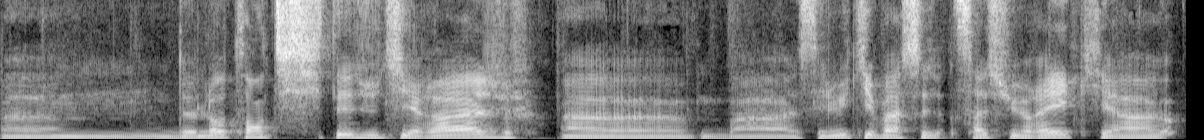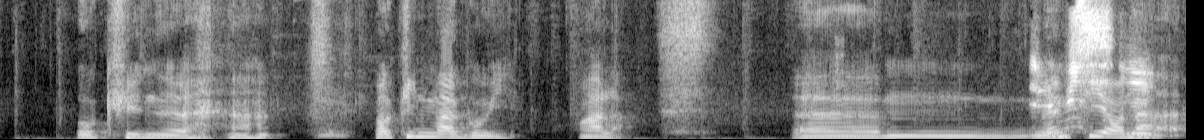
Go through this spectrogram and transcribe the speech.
euh, de l'authenticité du tirage. Euh, bah, c'est lui qui va s'assurer qu'il n'y a aucune, aucune magouille. Voilà. Euh, même si on a.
